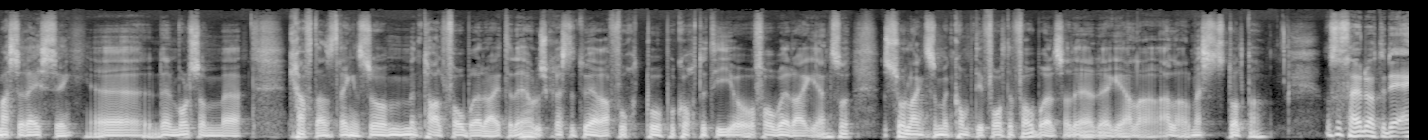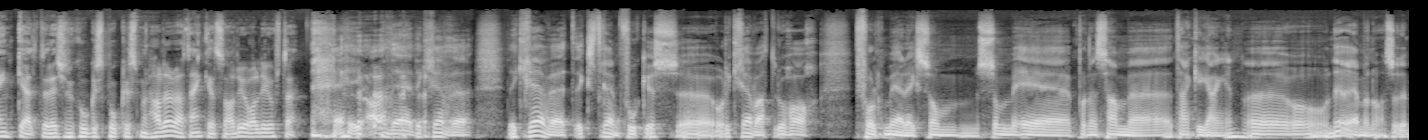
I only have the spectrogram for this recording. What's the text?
masse reising. Eh, det er en voldsom eh, kraftanstrengelse og mentalt forberede deg til det. Og du skal restituere fort på, på korte tid og forberede deg igjen. Så, så langt som vi er kommet i forhold til forberedelser, det er det jeg er aller, aller mest stolt av. Og Så sier du at det er enkelt, og det er ikke noe hokus pokus, men hadde det vært enkelt, så hadde du aldri gjort det. ja, det, det, krever, det, krever, et ekstremt fokus, eh, og det krever at du har folk med deg som, som er på den samme tankegangen. Eh, og der er vi nå. Så det,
